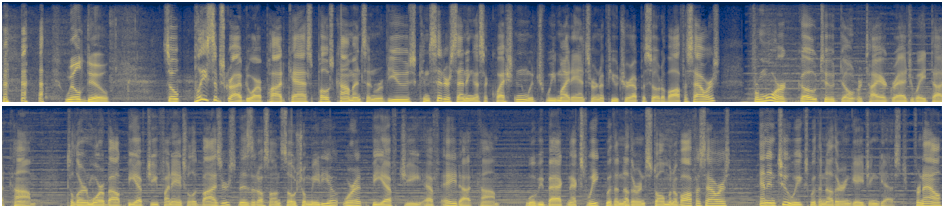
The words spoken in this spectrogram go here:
Will do. So please subscribe to our podcast, post comments and reviews. Consider sending us a question, which we might answer in a future episode of Office Hours. For more, go to don'tretiregraduate.com. To learn more about BFG Financial Advisors, visit us on social media or at bfgfa.com. We'll be back next week with another installment of Office Hours and in two weeks with another engaging guest. For now,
